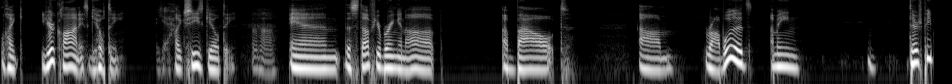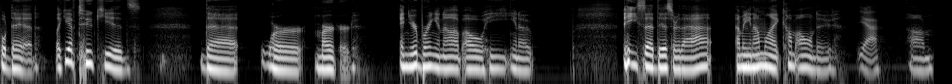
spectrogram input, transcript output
like your client is guilty, yeah like she's guilty. uh-huh. and the stuff you're bringing up about um, Rob Woods, I mean, there's people dead. Like you have two kids that were murdered, and you're bringing up, oh, he, you know, he said this or that. I mean, I'm like, come on, dude. yeah Um.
